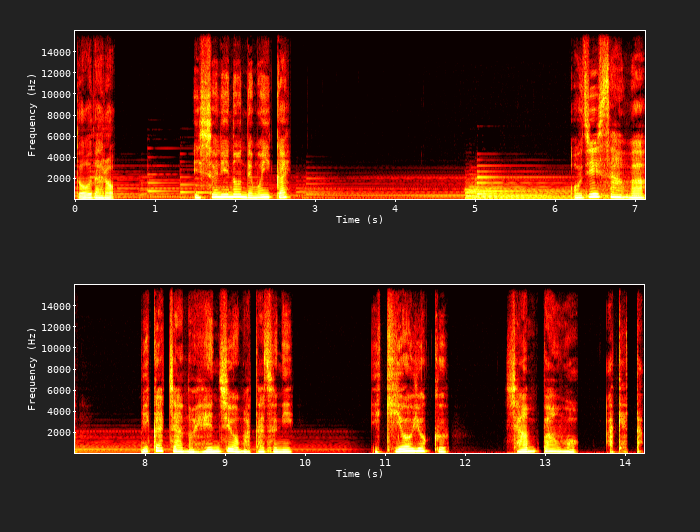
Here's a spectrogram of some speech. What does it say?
どうだろう。一緒に飲んでもいいかい？おじいさんはミカちゃんの返事を待たずに勢いよくシャンパンを開けた。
